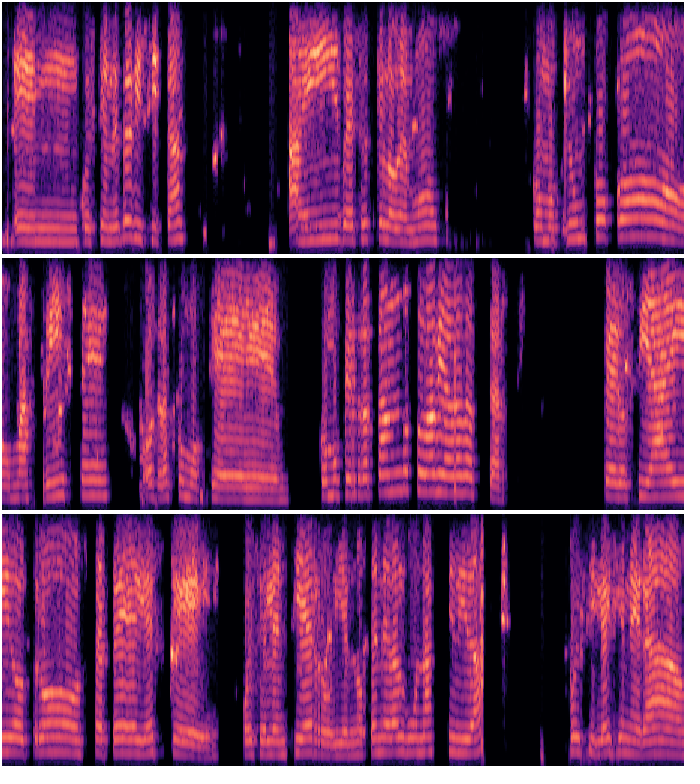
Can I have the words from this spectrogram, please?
En cuestiones de visitas, hay veces que lo vemos como que un poco más triste, otras como que como que tratando todavía de adaptarse. Pero sí hay otros PPLs que pues el encierro y el no tener alguna actividad pues sí le genera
